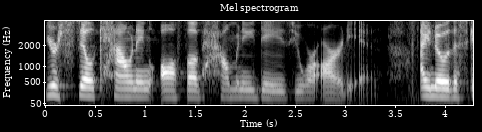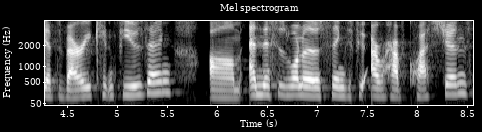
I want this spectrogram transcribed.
you're still counting off of how many days you were already in. I know this gets very confusing, um, and this is one of those things, if you ever have questions,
